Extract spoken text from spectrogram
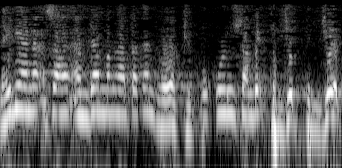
Nah ini anak saya anda mengatakan bahwa dipukuli sampai benjut-benjut.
